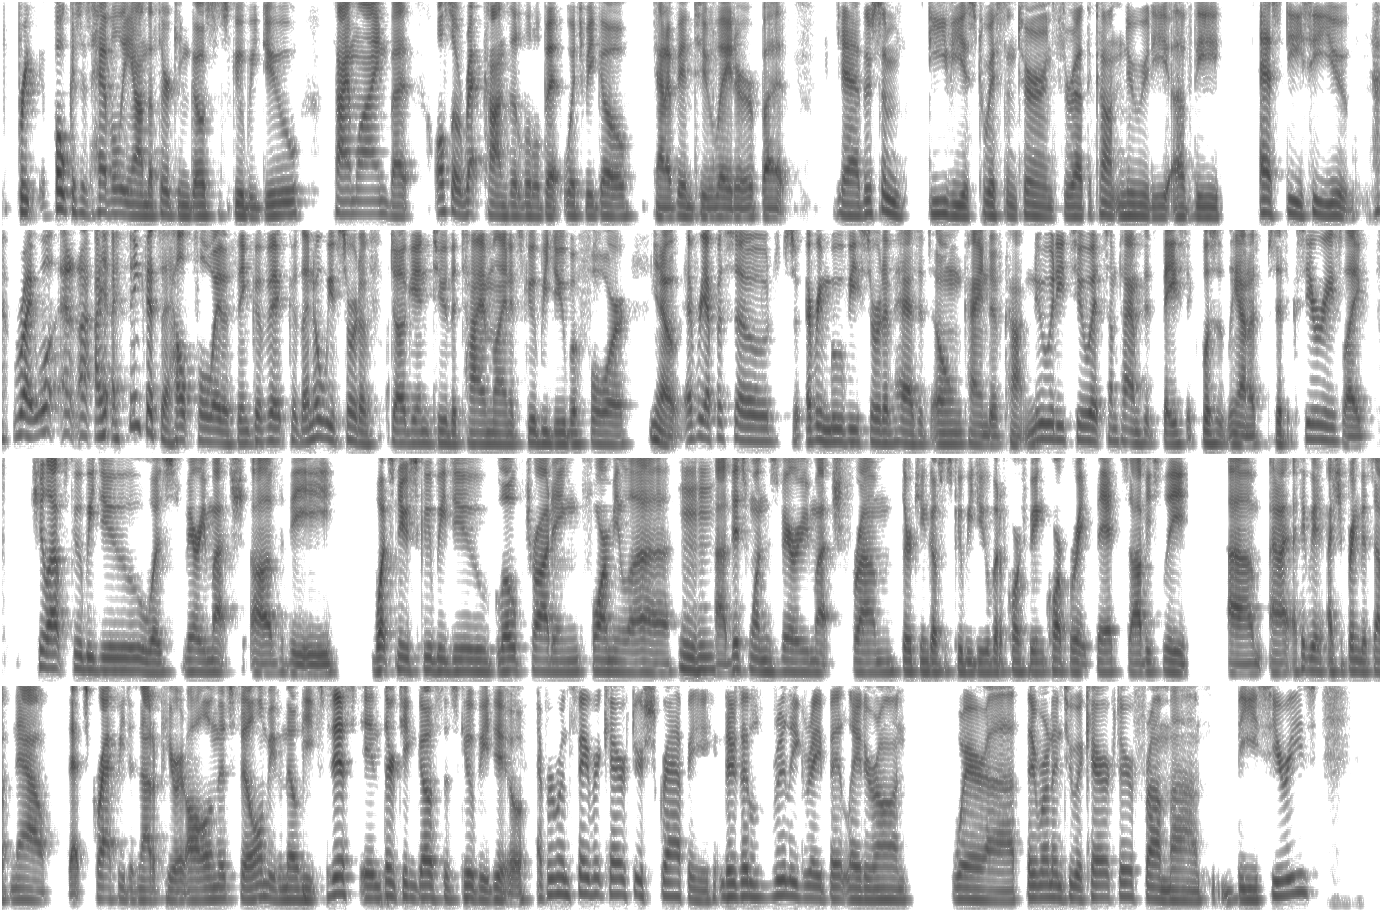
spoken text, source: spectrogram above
focuses heavily on the 13 ghosts of scooby-doo timeline but also retcons it a little bit which we go kind of into later but Yeah, there's some devious twists and turns throughout the continuity of the SDCU. Right. Well, and I, I think that's a helpful way to think of it because I know we've sort of dug into the timeline of Scooby Doo before. You know, every episode, so every movie sort of has its own kind of continuity to it. Sometimes it's based explicitly on a specific series, like Chill Out Scooby Doo was very much of the What's New Scooby Doo globetrotting formula. Mm-hmm. Uh, this one's very much from 13 Ghosts of Scooby Doo, but of course, we incorporate bits. Obviously, um, and I, I think we, I should bring this up now that Scrappy does not appear at all in this film, even though he exists in 13 Ghosts of Scooby Doo. Everyone's favorite character, Scrappy. There's a really great bit later on where uh, they run into a character from uh, the series,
